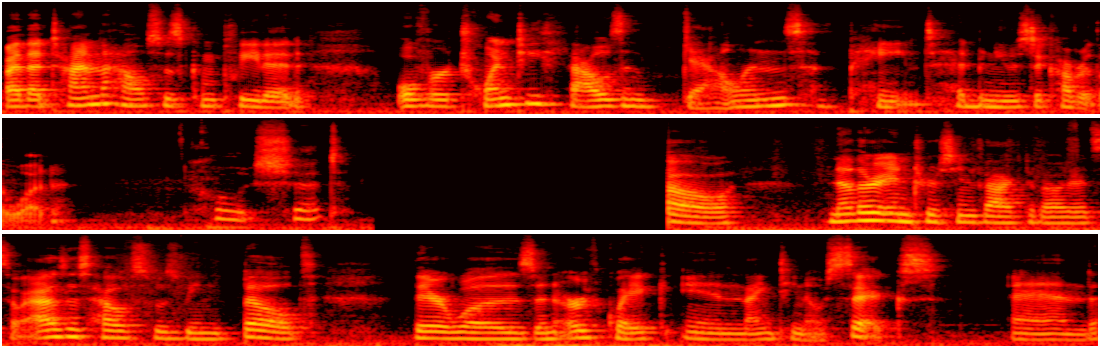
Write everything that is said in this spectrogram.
by the time the house was completed, over 20,000 gallons of paint had been used to cover the wood. Holy shit. So, another interesting fact about it so, as this house was being built, there was an earthquake in 1906. And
